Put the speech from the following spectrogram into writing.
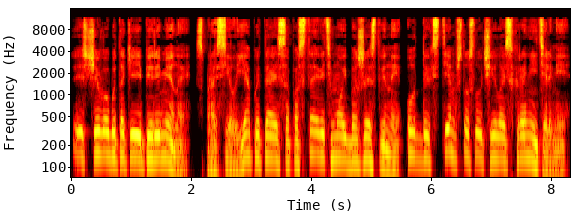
«Из чего бы такие перемены?» — спросил я, пытаясь сопоставить мой божественный отдых с тем, что случилось с хранителями.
